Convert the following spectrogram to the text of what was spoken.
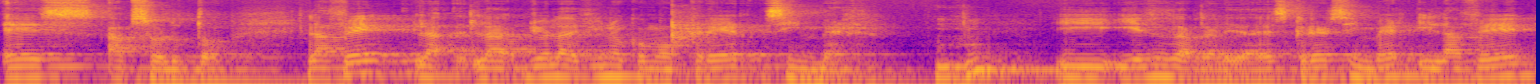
es absoluto. La fe, la- la- yo la defino como creer sin ver. Y, y esa es la realidad, es creer sin ver y la fe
